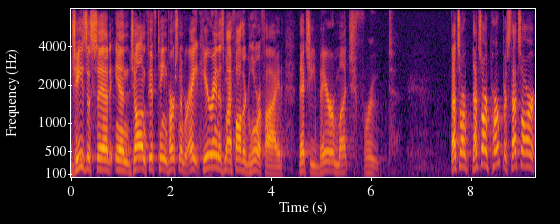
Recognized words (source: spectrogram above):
Jesus said in John 15, verse number 8, Herein is my Father glorified, that ye bear much fruit. That's our, that's our purpose. That's our,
